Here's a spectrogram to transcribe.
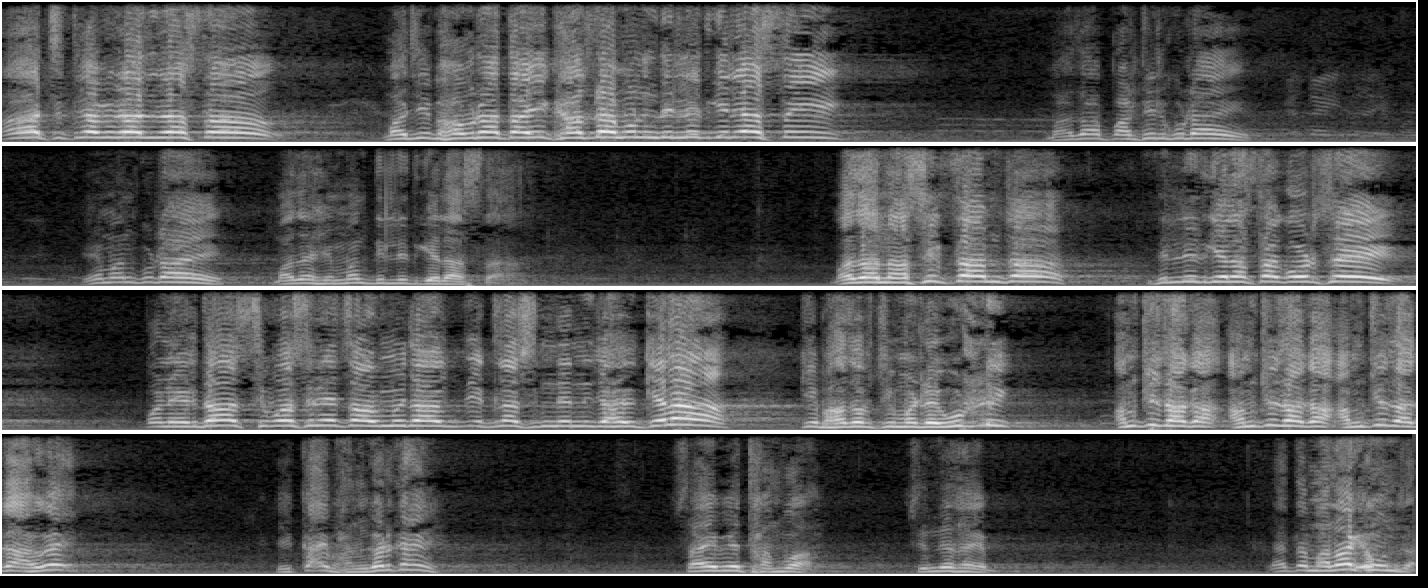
आज चित्र वेगळं दिलं असतं. माझी भावना ताई खासदार म्हणून दिल्लीत गेली असती. माझा पाटील कुठं आहे? हेमंत कुठं आहे? माझा हेमंत दिल्लीत गेला असता. माझा नाशिकचा आमचा दिल्लीत गेला असता गोडसे. पण एकदा शिवसेनेचा उमेदवार एकनाथ शिंदेनी जाहीर केला की भाजपची मंडळी उठली. आमची जागा आमची जागा आमची जागा हवे. हे काय भानगड काय? साहेब हे थांबवा. शिंदे साहेब नाही तर मला घेऊन जा.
